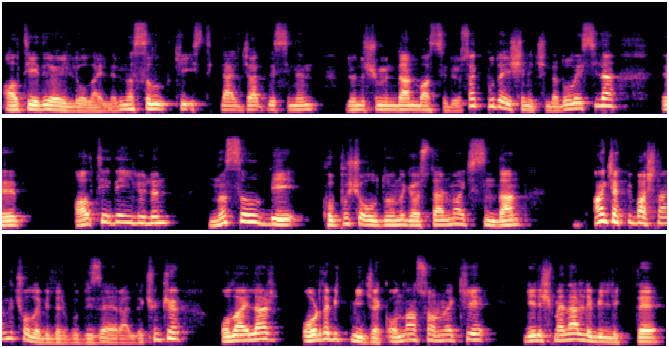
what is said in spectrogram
6-7 Eylül olayları. Nasıl ki İstiklal Caddesi'nin dönüşümünden bahsediyorsak bu da işin içinde. Dolayısıyla e, 6-7 Eylül'ün nasıl bir kopuş olduğunu gösterme açısından ancak bir başlangıç olabilir bu dizi herhalde. Çünkü olaylar orada bitmeyecek. Ondan sonraki gelişmelerle birlikte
